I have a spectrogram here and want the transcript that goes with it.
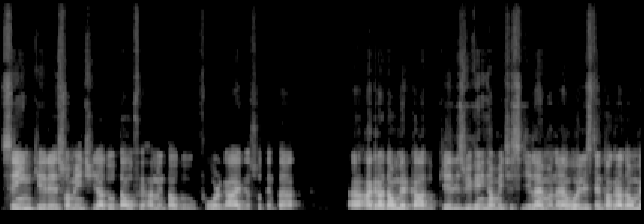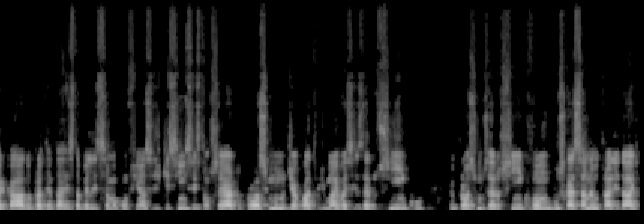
sem querer somente adotar o ferramental do Forward Guidance ou tentar agradar o mercado, porque eles vivem realmente esse dilema, né? Ou eles tentam agradar o mercado para tentar restabelecer uma confiança de que sim, vocês estão certo, o próximo no dia 4 de maio vai ser 0,5, e o próximo 0,5, vamos buscar essa neutralidade,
